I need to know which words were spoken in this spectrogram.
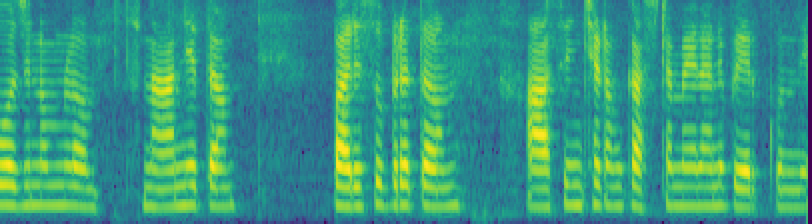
భోజనంలో నాణ్యత పరిశుభ్రత ఆశించడం కష్టమేనని పేర్కొంది.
